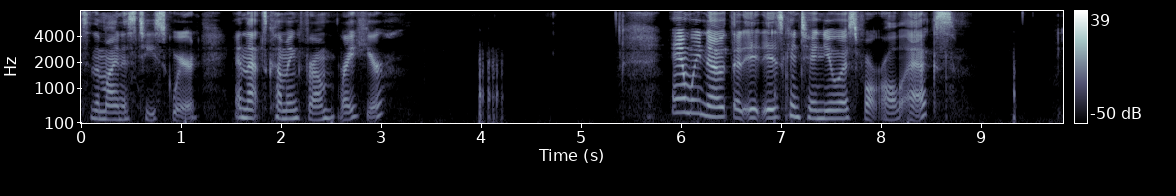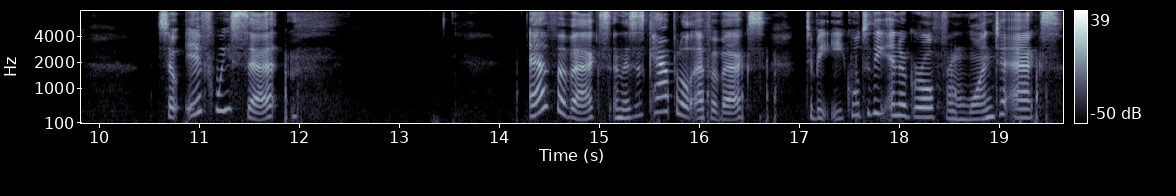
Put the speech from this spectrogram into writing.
to the minus t squared. And that's coming from right here. And we note that it is continuous for all x. So if we set f of x, and this is capital F of x, to be equal to the integral from 1 to x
